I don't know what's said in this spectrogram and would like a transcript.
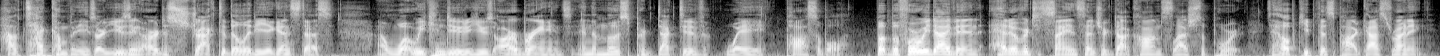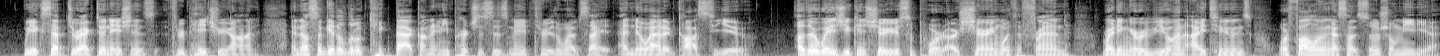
how tech companies are using our distractibility against us, and what we can do to use our brains in the most productive way possible. But before we dive in, head over to sciencecentric.com/support to help keep this podcast running. We accept direct donations through Patreon and also get a little kickback on any purchases made through the website at no added cost to you. Other ways you can show your support are sharing with a friend, writing a review on iTunes, or following us on social media.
